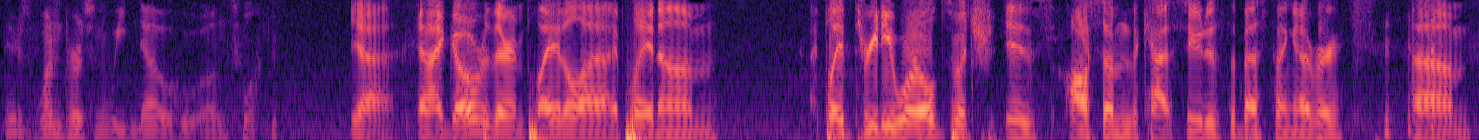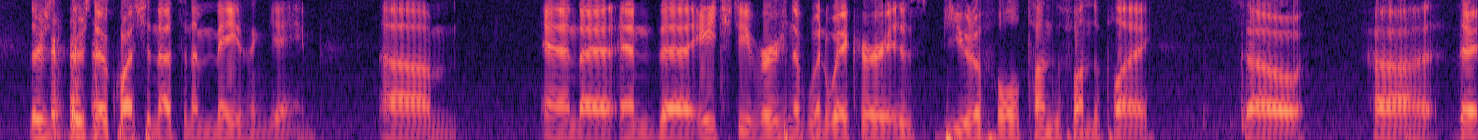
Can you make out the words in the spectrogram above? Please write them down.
there's one person we know who owns one. Yeah, and I go over there and play it a lot. I played um, I played 3D Worlds, which is awesome. The cat suit is the best thing ever. Um, there's there's no question that's an amazing game. Um, and uh, and the HD version of Wind Waker is beautiful, tons of fun to play. So uh, there,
